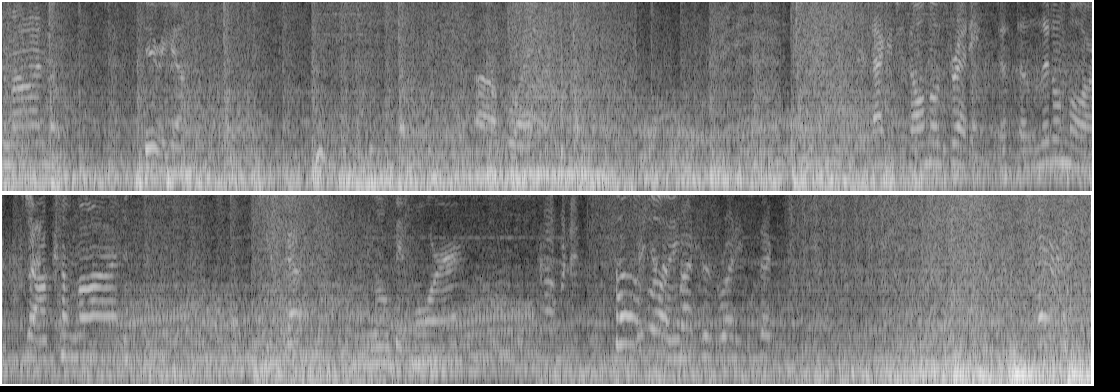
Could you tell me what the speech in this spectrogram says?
Come on, come. There we go. Oh boy. Package is almost ready. Just a little more. Oh, come on. You've got a little bit more. Oh boy. Defenses ready, six. Lost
